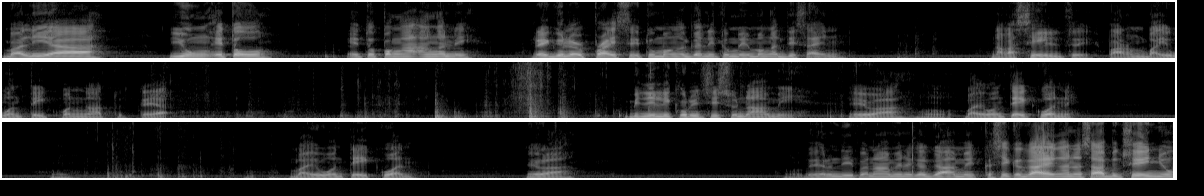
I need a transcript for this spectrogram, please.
Bali, ah, yung ito, ito pa nga ang ano eh, regular price. Eh. Itong mga ganito may mga design. Naka-sale to eh. Parang buy one, take one nga to. Kaya, binili ko rin si Tsunami. Di ba? Oh, buy one, take one eh. Oh. Buy one, take one. Di ba? Pero hindi pa namin nagagamit. Kasi kagaya nga ng sabi ko sa inyo,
